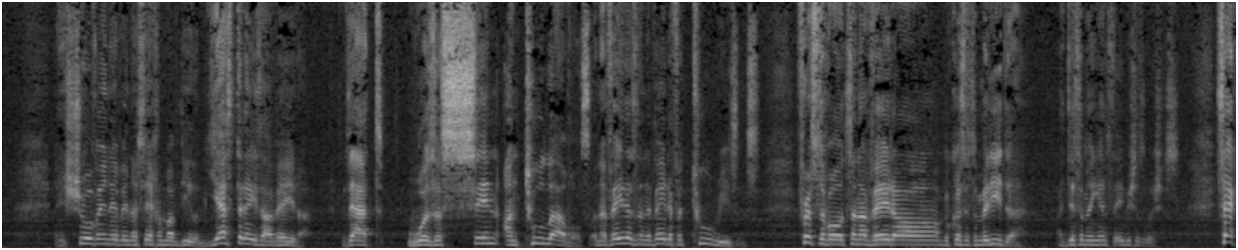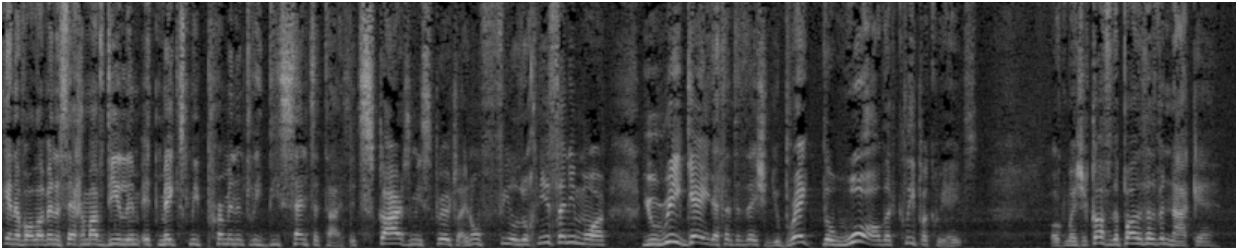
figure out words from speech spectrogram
and shuv avdilim. Yesterday's aveda that was a sin on two levels. An aveda is an aveda for two reasons. First of all, it's an Aveda because it's a Merida. I did something against the Abish's wishes. Second of all, it makes me permanently desensitized. It scars me spiritually. I don't feel Ruchnias anymore. You regain that sensitization. You break the wall that Klippa creates. The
